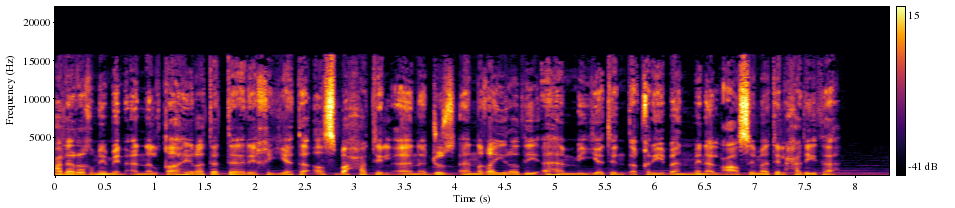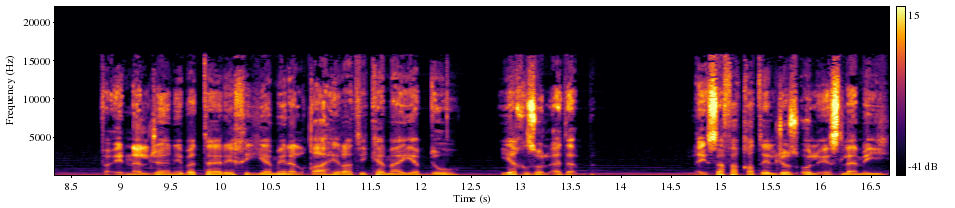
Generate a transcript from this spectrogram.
على الرغم من أن القاهرة التاريخية أصبحت الآن جزءا غير ذي أهمية تقريبا من العاصمة الحديثة، فإن الجانب التاريخي من القاهرة كما يبدو يغزو الأدب. ليس فقط الجزء الإسلامي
